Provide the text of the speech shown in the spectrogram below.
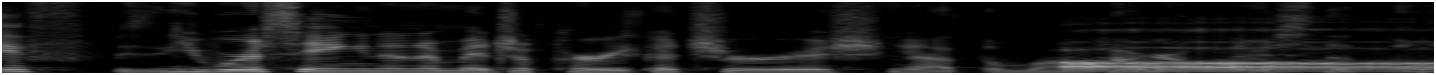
if you were saying na na medyo caricaturish nga itong mga Oo, characters na to.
